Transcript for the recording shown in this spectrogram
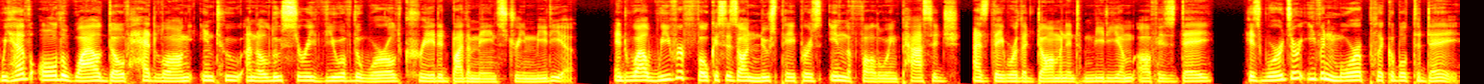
we have all the while dove headlong into an illusory view of the world created by the mainstream media. And while Weaver focuses on newspapers in the following passage, as they were the dominant medium of his day, his words are even more applicable today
